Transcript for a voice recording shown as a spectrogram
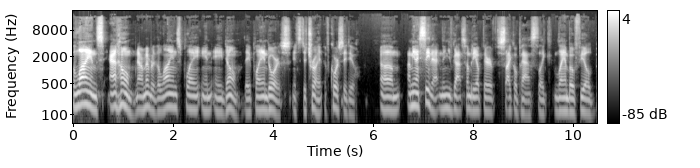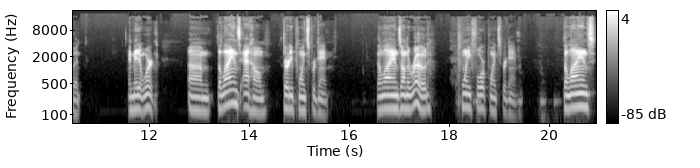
The Lions at home. Now, remember, the Lions play in a dome. They play indoors. It's Detroit. Of course they do. Um, I mean, I say that, and then you've got somebody up there, psychopaths like Lambeau Field, but it made it work. Um, the Lions at home, 30 points per game. The Lions on the road, 24 points per game. The Lions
